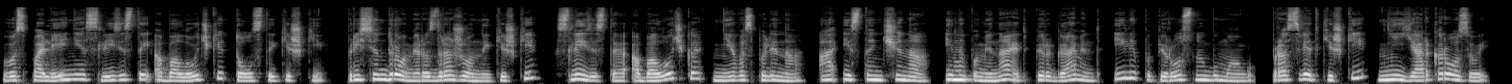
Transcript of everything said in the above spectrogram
воспаления слизистой оболочки толстой кишки. При синдроме раздраженной кишки слизистая оболочка не воспалена, а истончена и напоминает пергамент или папиросную бумагу. Просвет кишки не ярко-розовый,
